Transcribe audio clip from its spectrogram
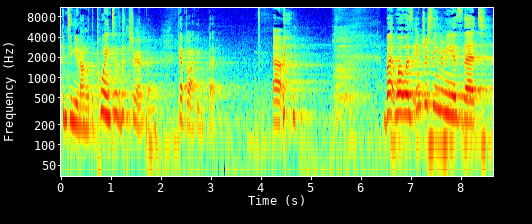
continued on with the point of the trip and kept walking. But, uh, but what was interesting to me is that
